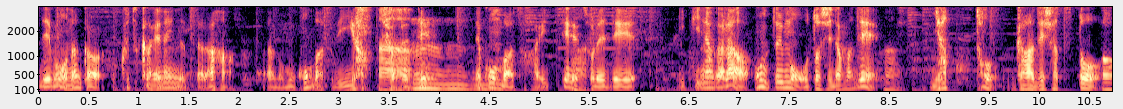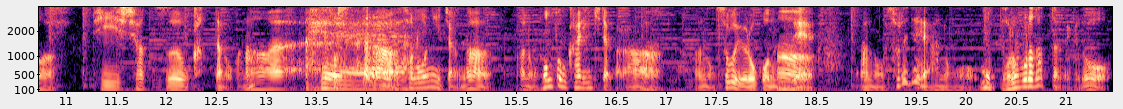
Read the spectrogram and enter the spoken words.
で、もうなんか、靴買えないんだったら、あの、もうコンバースでいいよって言わうれて、ん。で、コンバース履いて、うんそれで行きながら、本当にもうお年玉で、うんやっとガーデシャツとうん T シャツを買ったのかな。そしたら、そのお兄ちゃんが、あの、本当に買いに来たから、あの、すごい喜んで、あの、それで、あの、もうボロボロだったんだけど、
